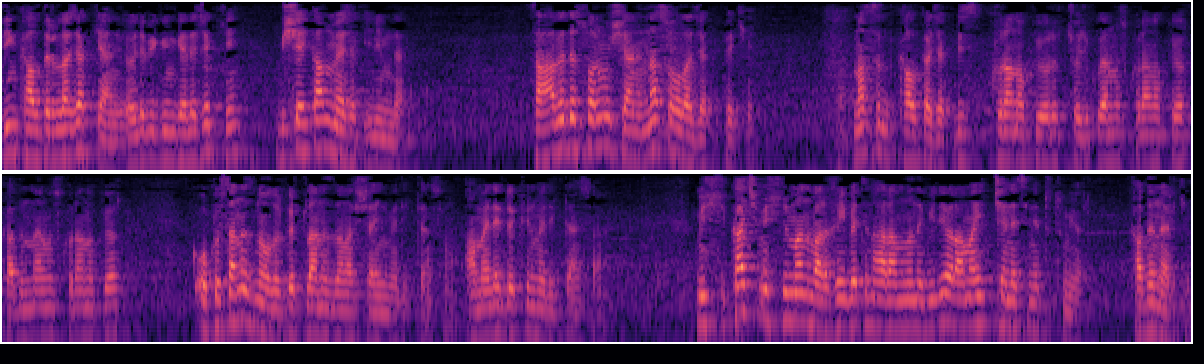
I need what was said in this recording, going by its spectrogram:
din kaldırılacak yani. Öyle bir gün gelecek ki bir şey kalmayacak ilimden. Sahabe de sormuş yani nasıl olacak peki? Nasıl kalkacak? Biz Kur'an okuyoruz, çocuklarımız Kur'an okuyor, kadınlarımız Kur'an okuyor. Okusanız ne olur gırtlağınızdan aşağı inmedikten sonra, amele dökülmedikten sonra. Kaç Müslüman var gıybetin haramlığını biliyor ama hiç çenesini tutmuyor. Kadın erkek.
